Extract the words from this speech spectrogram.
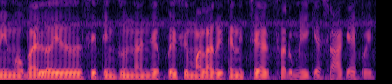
మీ మొబైల్లో ఏదో సెట్టింగ్స్ ఉందని చెప్పేసి మళ్ళీ రిటర్న్ ఇచ్చేస్తారు. మీకే షాక్ అయిపోయి.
